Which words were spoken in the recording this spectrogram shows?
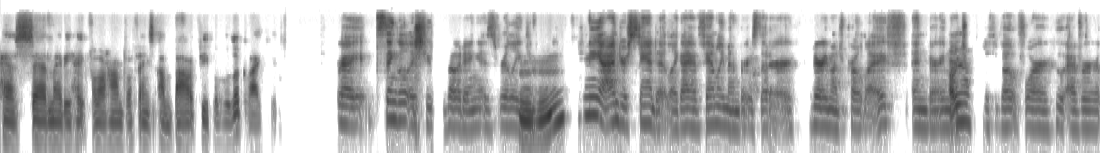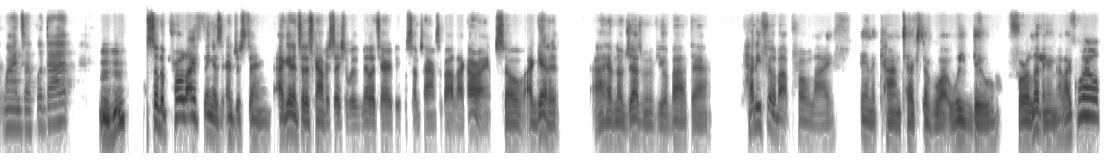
has said maybe hateful or harmful things about people who look like you. Right. Single issue voting is really Mhm. to me, I understand it. Like I have family members that are very much pro-life and very Oh, much yeah. just vote for whoever lines up with that. hmm So the pro life thing is interesting. I get into this conversation with military people sometimes about like, all right, so I get it. I have no judgment of you about that. How do you feel about pro life in the context of what we do for a living? They're like, well,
